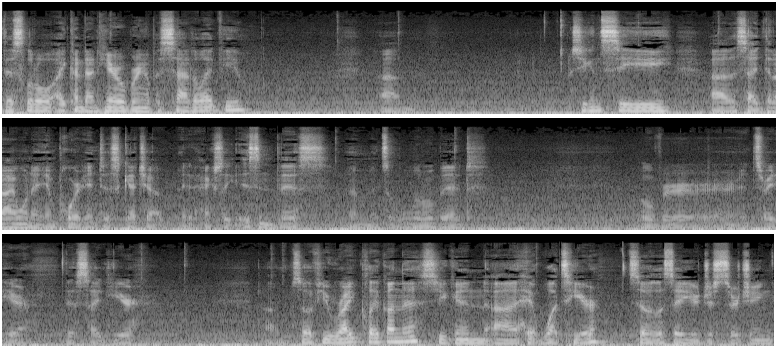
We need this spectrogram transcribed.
This little icon down here will bring up a satellite view. Um, so you can see uh, the site that I want to import into SketchUp. It actually isn't this. Um, it's a little bit over. It's right here. This site here. Um, so if you right click on this, you can uh, hit what's here. So let's say you're just searching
